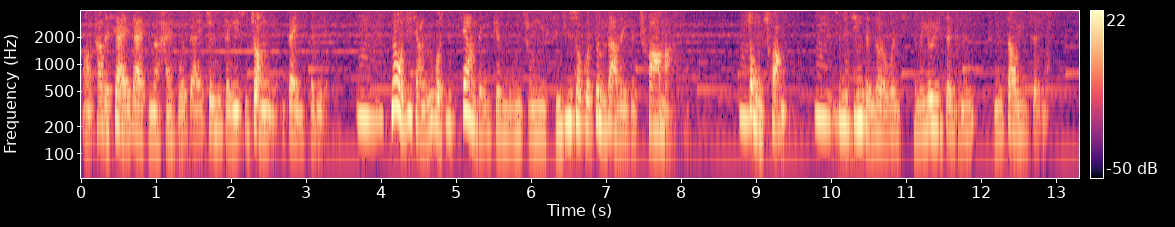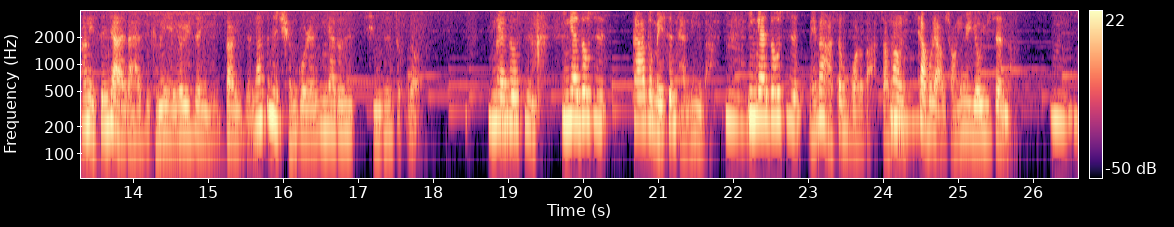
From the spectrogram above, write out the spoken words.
啊，他的下一代可能还活在，就是等于是壮年在以色列。嗯那我就想，如果是这样的一个民族，你曾经受过这么大的一个 trauma 嗯重创，嗯是不是精神都有问题？可能忧郁症，可能可能躁郁症嘛。那你生下来的孩子可能也忧郁症，也躁郁症，那是不是全国人应该都是行之走肉？应该都是，应该都是大家都没生产力吧？嗯应该都是没办法生活了吧？早上下不了床，因为忧郁症啊。嗯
